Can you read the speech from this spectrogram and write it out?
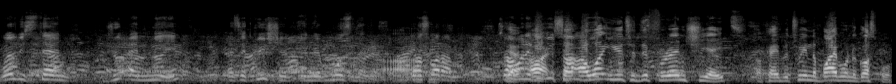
Where we stand, you and me, as a Christian and a Muslim. That's what I'm. So I want to give right, you so. I want you to differentiate, okay, between the Bible and the Gospel,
